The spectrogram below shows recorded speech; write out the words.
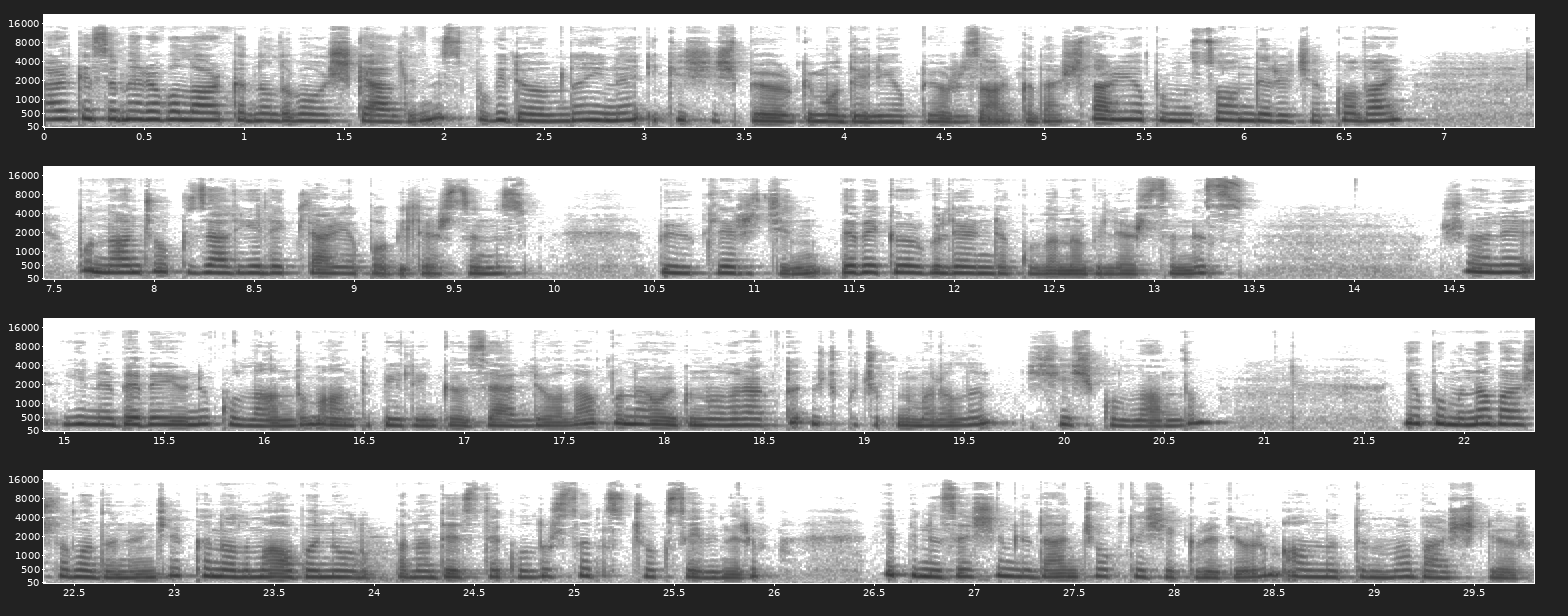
Herkese merhabalar kanalıma hoş geldiniz. Bu videomda yine iki şiş bir örgü modeli yapıyoruz arkadaşlar. Yapımı son derece kolay. Bundan çok güzel yelekler yapabilirsiniz. Büyükler için bebek örgülerinde kullanabilirsiniz. Şöyle yine bebe yünü kullandım. Anti peeling özelliği olan. Buna uygun olarak da 3,5 numaralı şiş kullandım. Yapımına başlamadan önce kanalıma abone olup bana destek olursanız çok sevinirim. Hepinize şimdiden çok teşekkür ediyorum. Anlatımıma başlıyorum.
